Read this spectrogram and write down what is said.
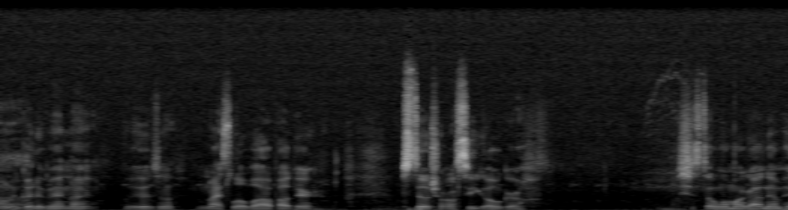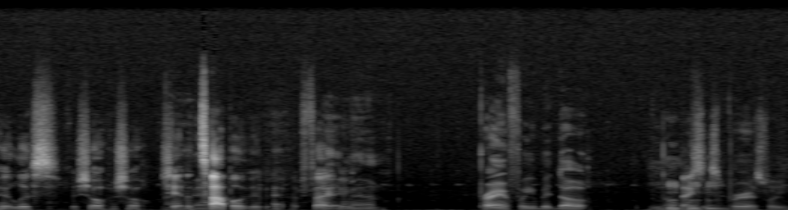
on a good event night. It was a nice little vibe out there. Still trying to see old girl. She's still on my goddamn hit list for sure, for sure. She Hey, at the man. top of it, matter of fact. Hey, man. Man, praying for you, big dog. You know, Thank some prayers for you.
